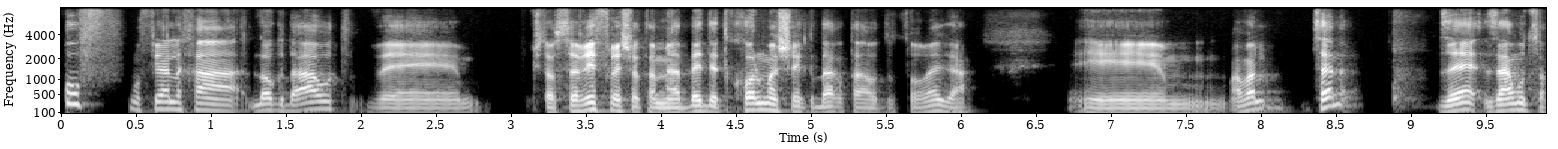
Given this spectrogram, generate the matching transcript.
פוף, מופיע לך logged out, וכשאתה עושה refresh אתה מאבד את כל מה שהגדרת עוד אותו רגע, אבל בסדר, זה, זה המוצר.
